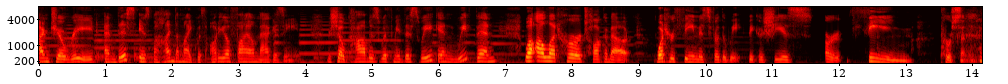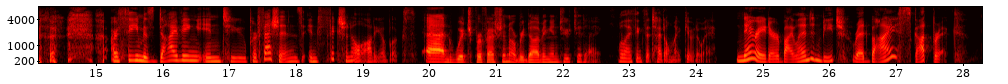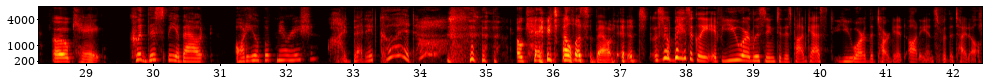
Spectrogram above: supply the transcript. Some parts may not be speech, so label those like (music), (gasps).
I'm Jo Reed, and this is Behind the Mic with AudioFile Magazine. Michelle Cobb is with me this week, and we've been, well, I'll let her talk about what her theme is for the week because she is our theme person. (laughs) Our theme is diving into professions in fictional audiobooks. And which profession are we diving into today? Well, I think the title might give it away. Narrator by Landon Beach, read by Scott Brick. Okay. Could this be about audiobook narration? I bet it could. (laughs) Okay, (laughs) tell us about it. so basically, if you are listening to this podcast, you are the target audience for the title.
